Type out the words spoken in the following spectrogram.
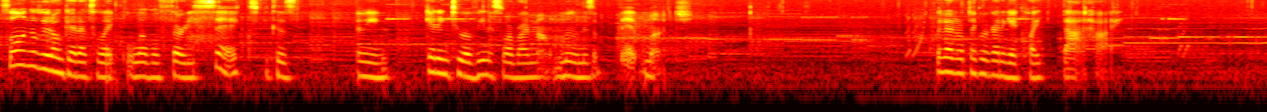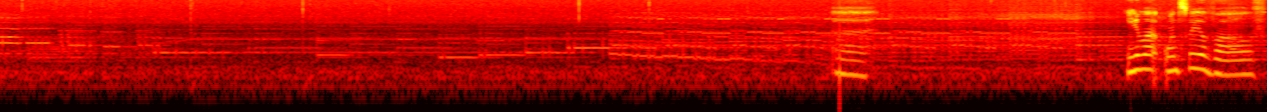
so long as we don't get up to like level 36, because, I mean, getting to a Venusaur by Mountain Moon is a bit much. But I don't think we're going to get quite that high. Uh... You know what? Once we evolve,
